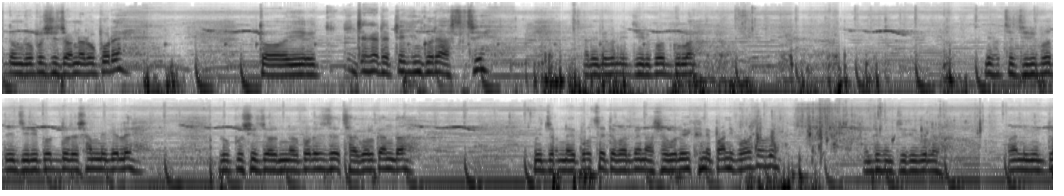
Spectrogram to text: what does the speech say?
একদম রূপসী ঝর্ণার উপরে। তো এই জায়গাটা ট্রেকিং করে আসছি। আর এই দেখুন এই জিরিপথগুলা। এই হচ্ছে জিরিপথ, এই জিরিপথ ধরে সামনে গেলে রূপসী ঝর্ণার পরে হচ্ছে ছাগলকান্দা। ওই ঝর্ণায় পৌঁছাতে পারবেন, আশা করি ওইখানে পানি পাওয়া যাবে। দেখুন জিরিগুলো, পানি কিন্তু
